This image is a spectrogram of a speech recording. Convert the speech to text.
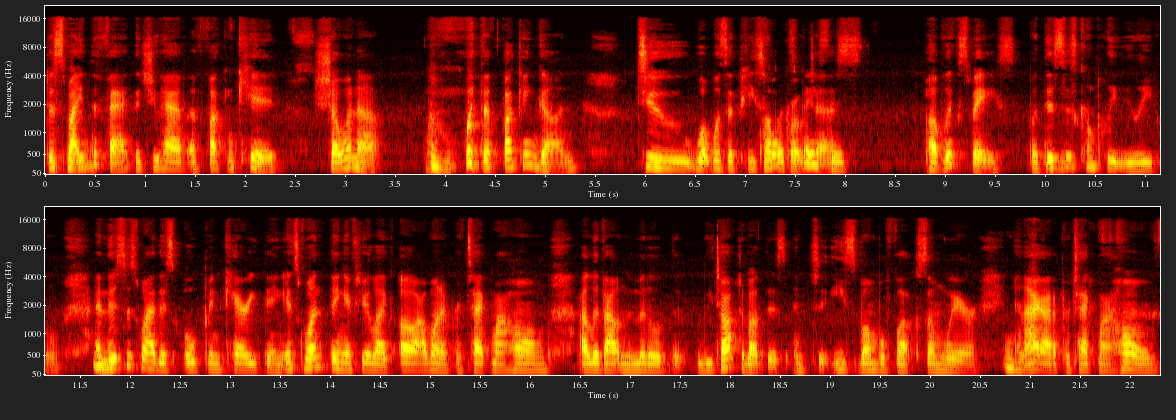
Despite the mm-hmm. fact that you have a fucking kid showing up mm-hmm. with a fucking gun to what was a peaceful Public protest. spaces. Public space, but this mm-hmm. is completely legal. And mm-hmm. this is why this open carry thing, it's one thing if you're like, oh, I want to protect my home. I live out in the middle of the, we talked about this, into East Bumblefuck somewhere, mm-hmm. and I got to protect my home.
